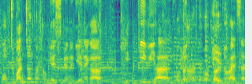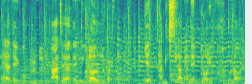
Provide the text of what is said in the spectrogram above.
어, 그쵸. 완전 다 잠겨 있으면은 얘네가 붓기 위한 어디 이런 나갈 데가 없으니까. 열도 발산해야 되고 물도 좀 빠져야 되고 아, 이런 열도 발산돼요. 얘 다 믹싱하면은 열이 확 올라와요.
